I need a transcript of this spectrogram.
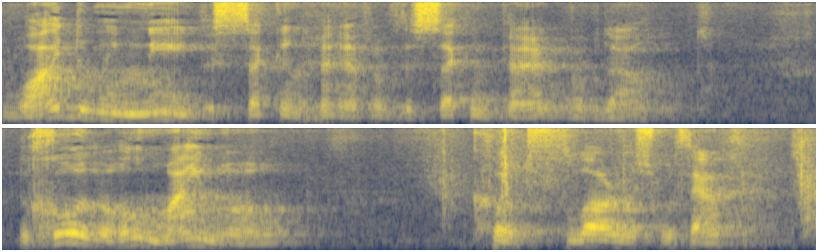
why do we need the second half of the second paragraph of Dalit? The whole, the whole Maimo could flourish without that.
